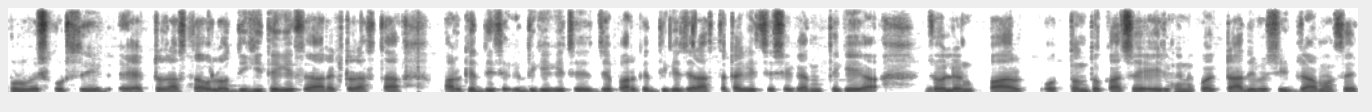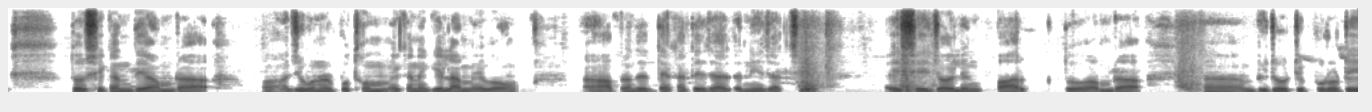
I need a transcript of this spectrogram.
প্রবেশ করছি। একটা রাস্তা হলো দিঘিতে গেছে আর একটা রাস্তা পার্কের দিকে গেছে। যে পার্কের দিকে যে রাস্তাটা গেছে, সেখান থেকে জয়ল্যান্ড পার্ক অত্যন্ত কাছে। এখানে কয়েকটা আদিবাসী গ্রাম আছে। তো সেখান দিয়ে আমরা জীবনের প্রথম এখানে গেলাম এবং আপনাদের দেখাতে যা, নিয়ে যাচ্ছি। এই সেই জয়ল্যান্ড পার্ক। তো আমরা ভিডিওটি পুরোটি,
